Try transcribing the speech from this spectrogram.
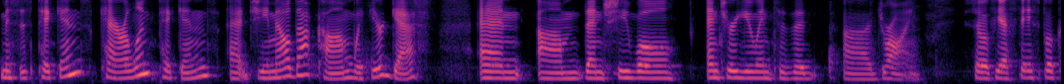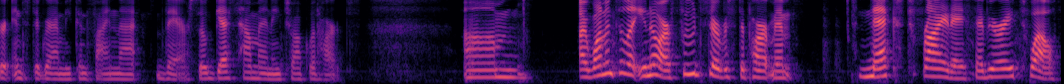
Mrs. Pickens, Carolyn Pickens at gmail.com with your guess, and um, then she will enter you into the uh, drawing. So if you have Facebook or Instagram, you can find that there. So guess how many chocolate hearts. Um, I wanted to let you know our food service department next Friday, February 12th,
